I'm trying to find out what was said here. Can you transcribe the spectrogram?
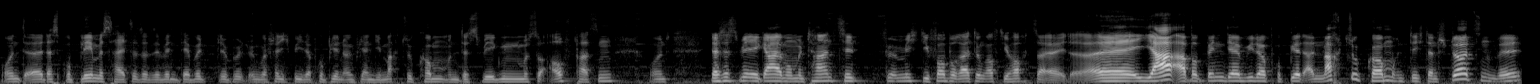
und äh, das Problem ist halt, also, der wird, der wird wahrscheinlich wieder probieren, irgendwie an die Macht zu kommen und deswegen musst du aufpassen und das ist mir egal. Momentan zählt für mich die Vorbereitung auf die Hochzeit. Äh, ja, aber wenn der wieder probiert an Macht zu kommen und dich dann stürzen will,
